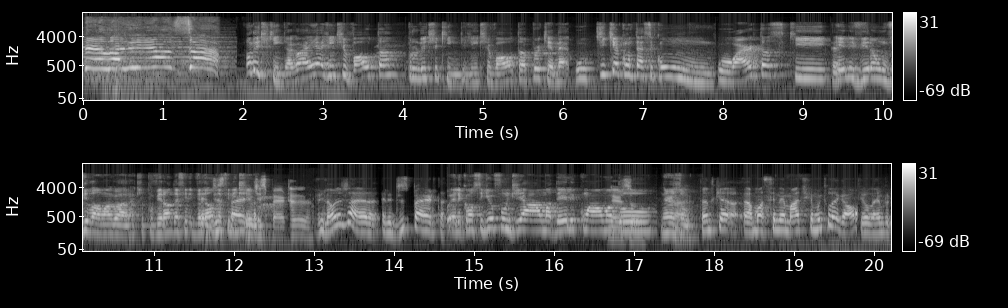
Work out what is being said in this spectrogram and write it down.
Pela aliança! O Lich King. Agora aí a gente volta pro Lich King. A gente volta porque, né? O que que acontece com o Arthas que ele vira um vilão agora? Tipo, vilão, defini vilão Ele desperta. definitivo. Desperta. Vilão ele já era, ele desperta. Ele conseguiu fundir a alma dele com a alma do Ner'zhul. Ner'zhul. Tanto que é uma cinemática muito legal, que eu lembro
